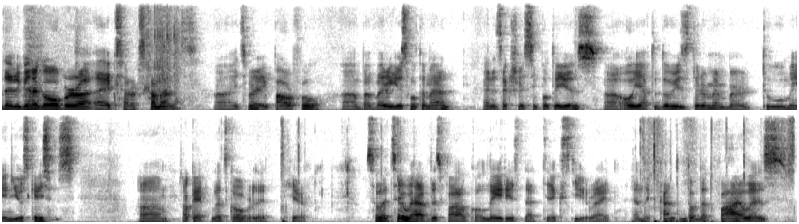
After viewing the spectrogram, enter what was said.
Today we're gonna go over uh, Xargs command. Uh, it's very powerful, uh, but very useful command, and it's actually simple to use. Uh, all you have to do is to remember two main use cases. Um, okay, let's go over it here. So let's say we have this file called ladies.txt, right? And the content of that file is,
